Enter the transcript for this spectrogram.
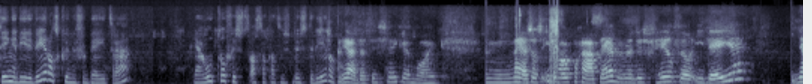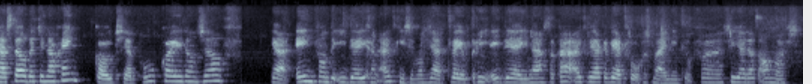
dingen die de wereld kunnen verbeteren. Ja, hoe tof is het als dat, dat dus, de wereld Ja, dat is zeker mooi. Um, nou ja, zoals ieder ook begaafd hebben we dus heel veel ideeën. Ja, stel dat je nou geen coach hebt, hoe kan je dan zelf ja, één van de ideeën gaan uitkiezen? Want ja, twee of drie ideeën naast elkaar uitwerken werkt volgens mij niet. Of uh, zie jij dat anders?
